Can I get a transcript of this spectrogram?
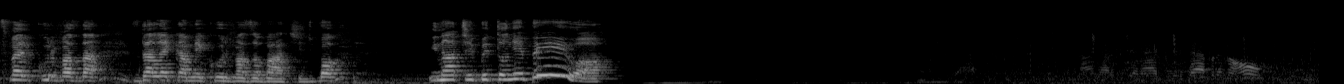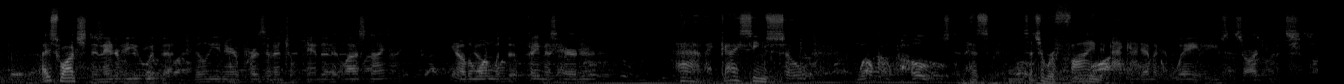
cwel kurwa z, z daleka mnie kurwa zobaczyć, bo inaczej by to nie było. I just watched an interview with that billionaire presidential candidate last night. You know, the one with the famous hairdo. Ah, that guy seems so well composed and has such a refined academic way to use his arguments.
